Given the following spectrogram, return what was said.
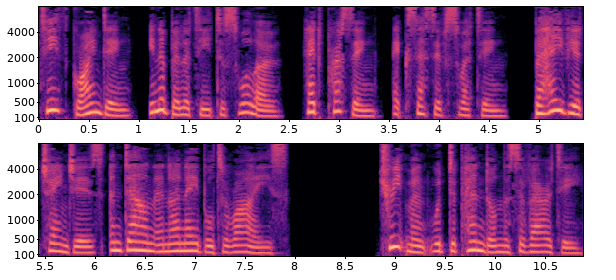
teeth grinding, inability to swallow, head pressing, excessive sweating, behavior changes and down and unable to rise. Treatment would depend on the severity.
